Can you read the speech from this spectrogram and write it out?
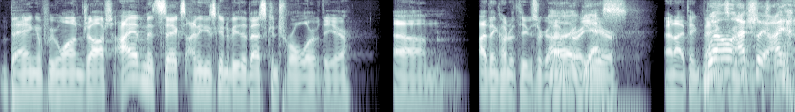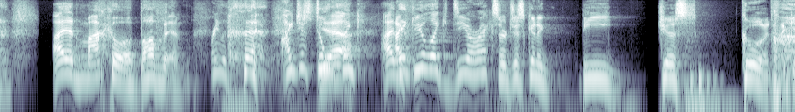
Bang if we want, Josh. I have him at six. I think he's going to be the best controller of the year. Um, I think Hundred Thieves are going to have a Uh, great yes. year, and I think Bang's well, gonna be actually, I. I had Mako above him. Really? I just don't Yeah, think, I I feel like DRX are just going to be just good again. Oh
